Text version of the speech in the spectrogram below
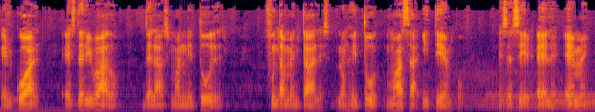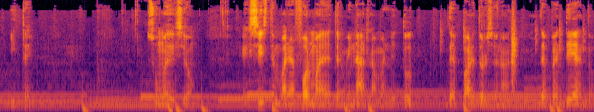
el cual es derivado de las magnitudes fundamentales, longitud, masa y tiempo, es decir, L, M y T. Su medición. Existen varias formas de determinar la magnitud de par torsional, dependiendo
